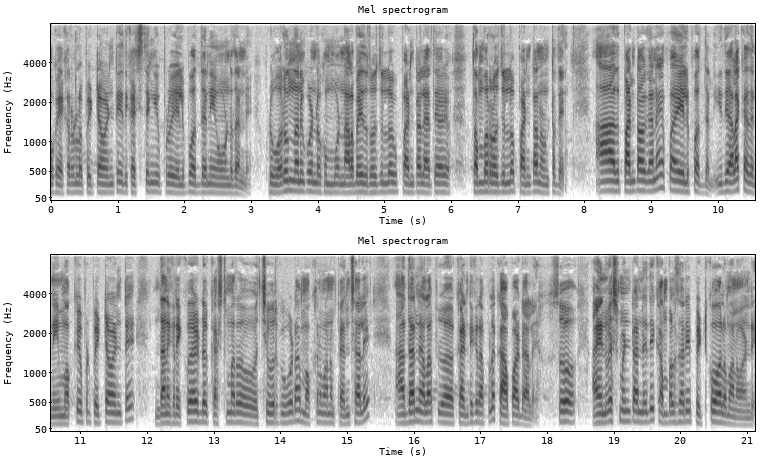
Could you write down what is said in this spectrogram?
ఒక ఎకరంలో పెట్టామంటే ఇది ఖచ్చితంగా ఇప్పుడు వెళ్ళిపోద్దని ఉండదండి. ఇప్పుడు వరుంది అనుకోండి ఒక మూడు నలభై ఐదు రోజుల్లో పంట లేకపోతే తొంభై రోజుల్లో పంట అని ఉంటుంది. ఆ, అది పంట అవగానే వెళ్ళిపోద్దండి. ఇది అలా కదండి. ఈ మొక్క ఇప్పుడు పెట్టామంటే దానికి రిక్వైర్డ్ కస్టమర్ వచ్చే వరకు కూడా మొక్కను మనం పెంచాలి. ఆ దాన్ని ఎలా కంటికి రప్పలో కాపాడాలి. సో ఆ ఇన్వెస్ట్మెంట్ అనేది కంపల్సరీ పెట్టుకోవాలి మనం అండి.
